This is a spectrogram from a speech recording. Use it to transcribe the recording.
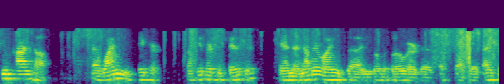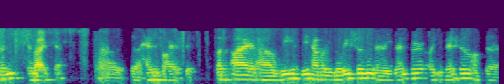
two kinds of. Uh, one is paper, a paper dispenser, and another one is uh, you know the blower, the the, the Dyson and right. the, uh, the hand dryer. But I uh, we we have an innovation uh, inventor uh, invention of the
